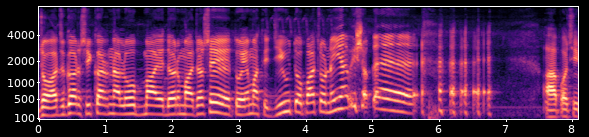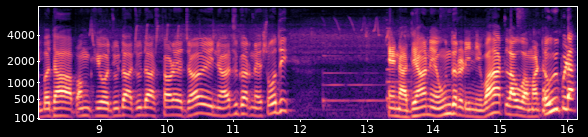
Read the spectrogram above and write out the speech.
જો અજગર શિકારના લોભમાં એ દરમાં જશે, તો એમાંથી જીવ તો પાછો નહીં આવી શકે. આ પછી બધા પંખીઓ જુદા જુદા સ્થળે જઈને અજગરને શોધી એના ધ્યાને ઉંદરડીની વાટ લાવવા માટે ઉપડ્યા.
